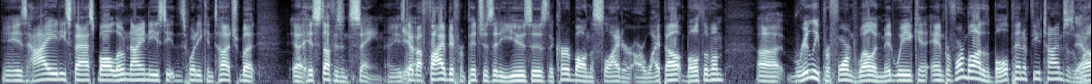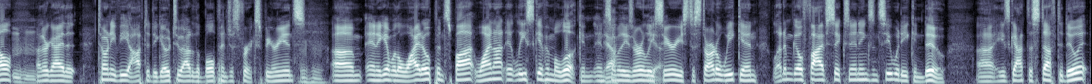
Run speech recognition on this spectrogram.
His high 80s fastball, low 90s, he- that's what he can touch, but uh, his stuff is insane. I mean, He's got about five different pitches that he uses. The curveball and the slider are wipeout, both of them. Uh, really performed well in midweek and, and performed well out of the bullpen a few times as Yeah. well. Another guy that Tony V opted to go to out of the bullpen just for experience. Um, and again, with a wide open spot, why not at least give him a look in, in Yeah. some of these early series to start a weekend, let him go five, six innings and see what he can do. Uh, he's got the stuff to do it.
